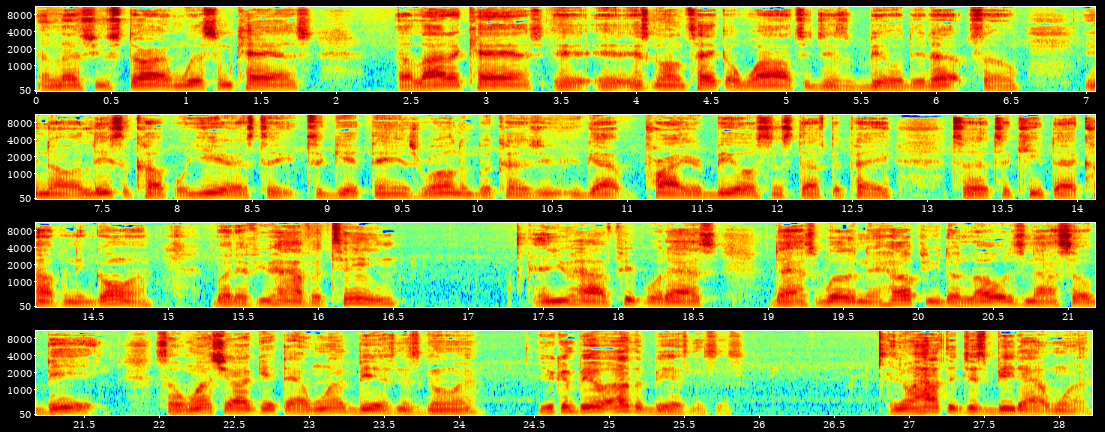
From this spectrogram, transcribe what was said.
unless you start with some cash a lot of cash it, it, it's going to take a while to just build it up. So you know at least a couple years to to get things rolling because you you got prior bills and stuff to pay to to keep that company going. But if you have a team and you have people that's that's willing to help you, the load is not so big. So once y'all get that one business going, you can build other businesses. You don't have to just be that one.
